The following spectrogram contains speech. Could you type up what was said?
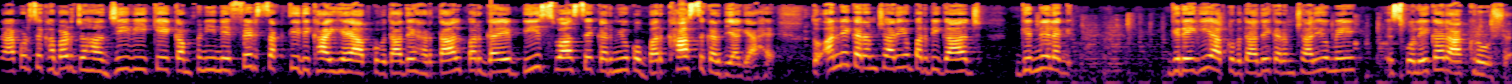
रायपुर से खबर, जहाँ जीवी के कंपनी ने फिर सख्ती दिखाई है। आपको बता दें, हड़ताल पर गए 20 स्वास्थ्य कर्मियों को बर्खास्त कर दिया गया है। तो अन्य कर्मचारियों पर भी गाज गिरने लगे, गिरेगी। आपको बता दें, कर्मचारियों में इसको लेकर आक्रोश है।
